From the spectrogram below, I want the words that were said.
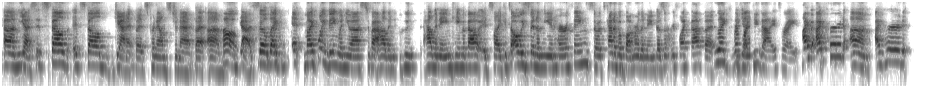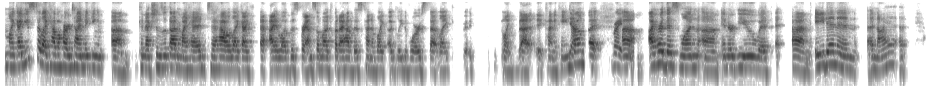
Um, yes, it's spelled it's spelled Janet, but it's pronounced Jeanette. But um, oh. yeah. So like it, my point being, when you asked about how the who how the name came about, it's like it's always been a me and her thing. So it's kind of a bummer the name doesn't reflect that. But like reflect again, you guys, right? I've I've heard um I heard like I used to like have a hard time making um connections with that in my head to how like I I love this brand so much, but I have this kind of like ugly divorce that like like that it kind of came yeah. from. But right. Um, I heard this one um, interview with um, Aden and Anais.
